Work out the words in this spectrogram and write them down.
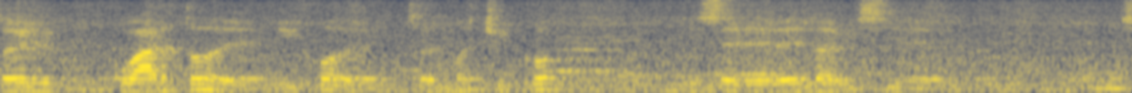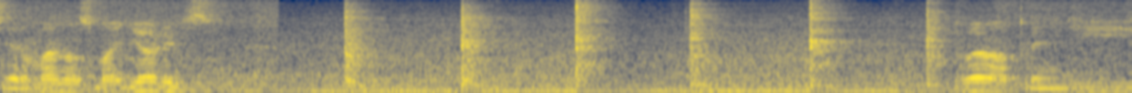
Soy el cuarto de hijo, de, soy el más chico y se la bici de mis hermanos mayores. Bueno, aprendí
